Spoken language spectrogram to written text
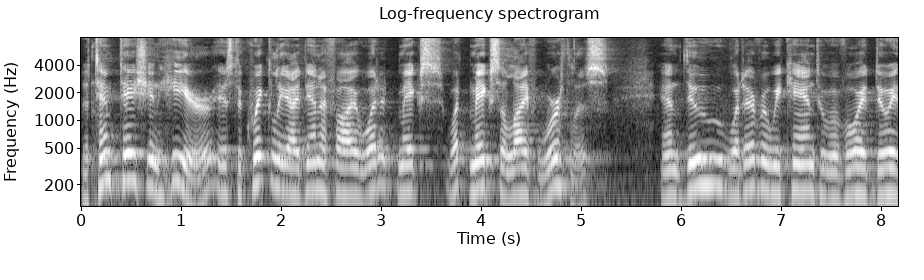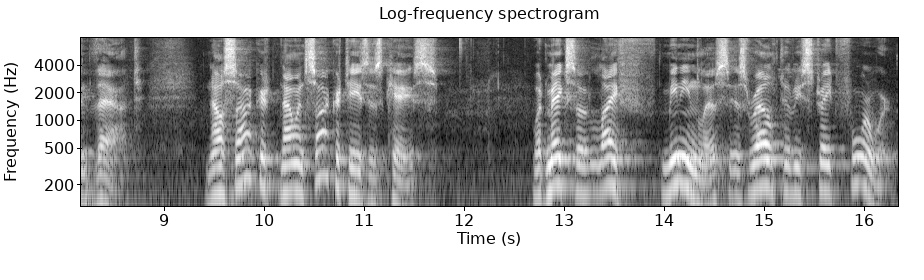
The temptation here is to quickly identify what, it makes, what makes a life worthless and do whatever we can to avoid doing that. Now, Socrates, now in Socrates' case, what makes a life meaningless is relatively straightforward.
